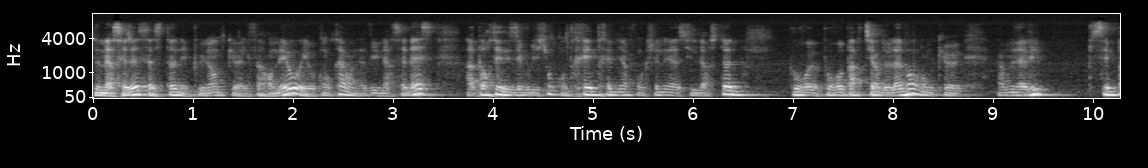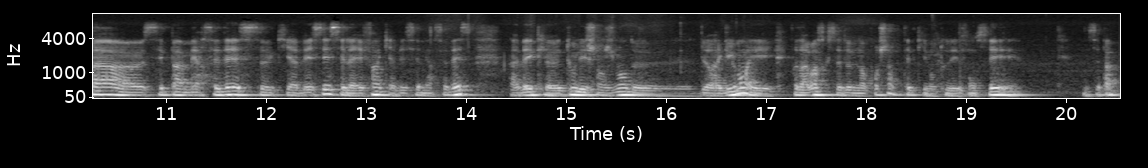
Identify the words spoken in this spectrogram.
de, Mercedes, Aston est plus lente que Alfa Romeo, et au contraire, on a vu Mercedes apporter des évolutions qui ont très très bien fonctionné à Silverstone pour, pour repartir de l'avant. Donc, à mon avis, c'est pas c'est pas Mercedes qui a baissé, c'est la F1 qui a baissé Mercedes avec tous les changements de, de règlement. Et il faudra voir ce que ça donne l'an prochain. Peut-être qu'ils vont tout défoncer. Je ne sais pas.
